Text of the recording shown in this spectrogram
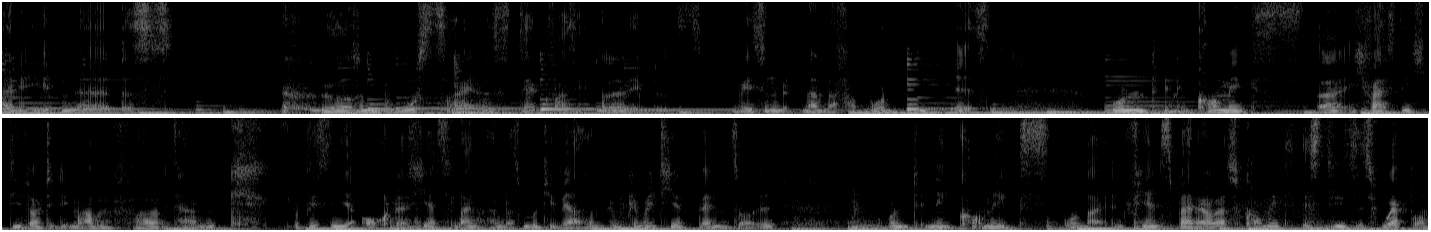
Eine Ebene des höheren Bewusstseins, der quasi alle Lebenswesen miteinander verbunden ist. Und in den Comics, äh, ich weiß nicht, die Leute, die Marvel verfolgt haben, wissen ja auch, dass jetzt langsam das Multiversum implementiert werden soll. Und in den Comics oder in vielen Spider-Verse Comics ist dieses Weapon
